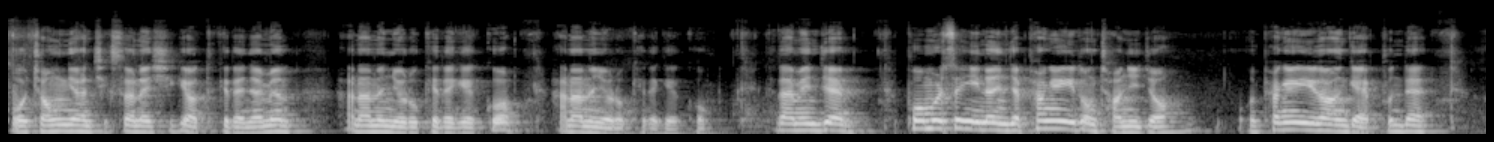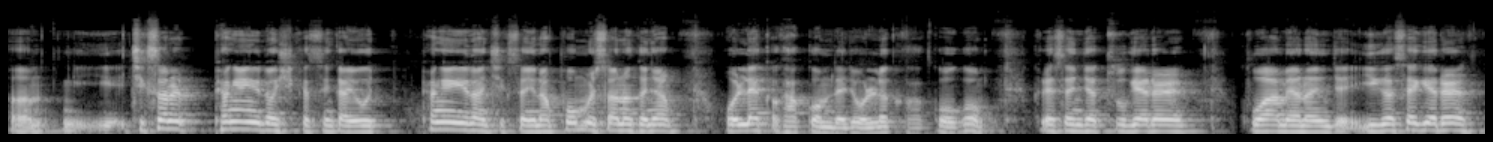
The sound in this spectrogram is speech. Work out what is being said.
그 정리한 직선의 식이 어떻게 되냐면 하나는 요렇게 되겠고 하나는 요렇게 되겠고 그다음에 이제 포물선 이는 이제 평행 이동 전이죠. 평행 이동한 게 F인데 음, 이 직선을 평행 이동 시켰으니까 요 평행 이동한 직선이랑 포물선은 그냥 원래 거 갖고 오면 되죠. 원래 거 갖고 오고 그래서 이제 두 개를 구하면은 이제 이거 세 개를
